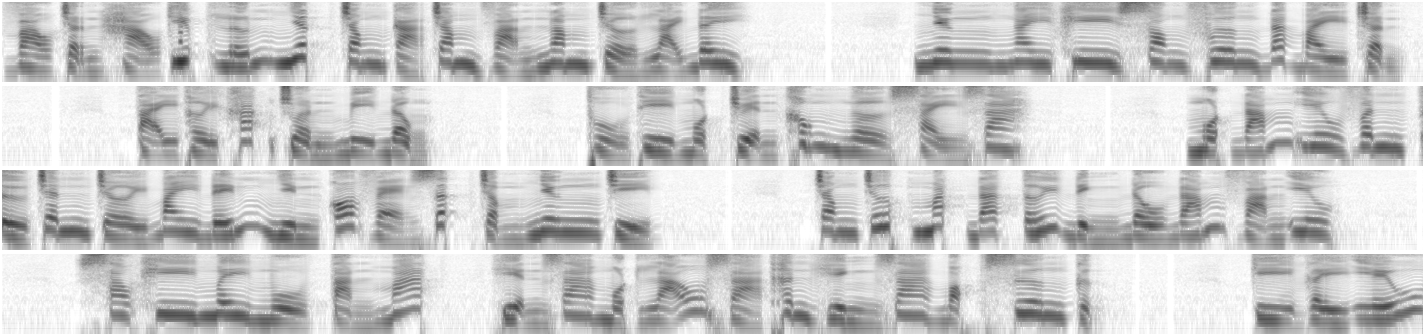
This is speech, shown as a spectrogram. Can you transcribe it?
Vào trận hảo kiếp lớn nhất trong cả trăm vạn năm trở lại đây. Nhưng ngay khi song phương đã bày trận. Tại thời khắc chuẩn bị động, thủ thì một chuyện không ngờ xảy ra. Một đám yêu vân từ chân trời bay đến nhìn có vẻ rất chậm nhưng chỉ trong chớp mắt đã tới đỉnh đầu đám vạn yêu. Sau khi mây mù tản mát, hiện ra một lão giả thân hình da bọc xương cực. Kỳ gầy yếu,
